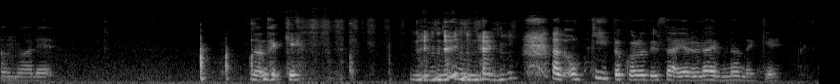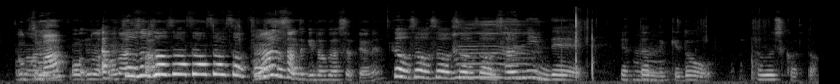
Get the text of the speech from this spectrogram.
あのあれ。なんだっけ？何何何あの大きいところでさやるライブなんだっけ？おおおあそうそうそうそうそうそうそう。同じさんの時動画出しちゃったよね。そうそうそうそうそう。うん。3人でやったんだけど、楽しかった。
